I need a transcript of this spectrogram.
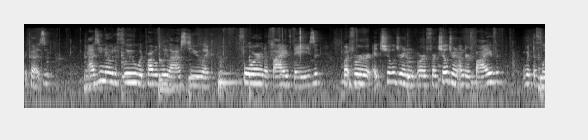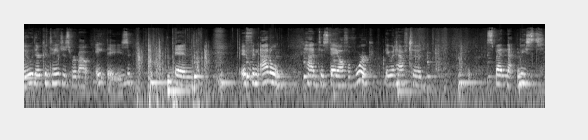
because, as you know, the flu would probably last you like four to five days. But for a children or for children under five with the flu, they're contagious for about eight days. And if an adult had to stay off of work, they would have to spend at least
